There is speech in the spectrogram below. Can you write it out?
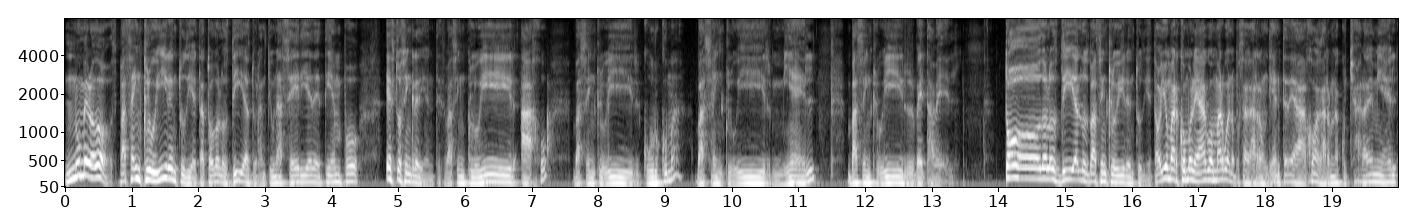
Número 2. Vas a incluir en tu dieta todos los días durante una serie de tiempo estos ingredientes. Vas a incluir ajo, vas a incluir cúrcuma, vas a incluir miel, vas a incluir betabel. Todos los días los vas a incluir en tu dieta. Oye, Omar, ¿cómo le hago, Omar? Bueno, pues agarra un diente de ajo, agarra una cuchara de miel,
